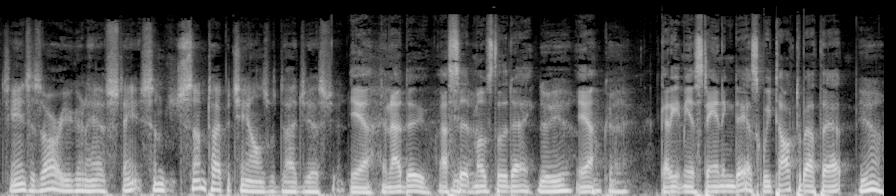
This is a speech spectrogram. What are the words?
chances are you're going to have sta- some some type of challenge with digestion. Yeah, and I do. I sit Yeah. most of the day. Do you? Yeah. Okay. Got to get me a standing desk. We talked about that. Yeah.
